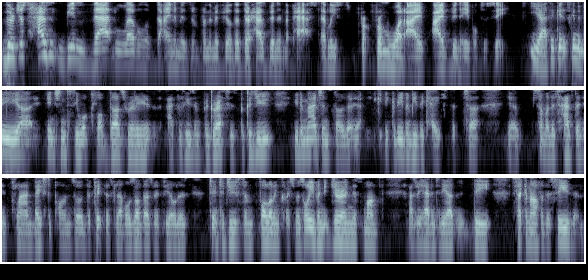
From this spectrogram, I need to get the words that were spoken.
There just hasn't been that level of dynamism from the midfield that there has been in the past, at least fr- from what I I've been able to see. Yeah, I think it's going to be uh, interesting to see what Klopp does really as the season progresses, because you you'd imagine so that it could even be the case that uh, you know some of this has been his plan based upon sort of the fitness levels of those midfielders to introduce them following Christmas or even during this month as we head into the uh, the second half of the season.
